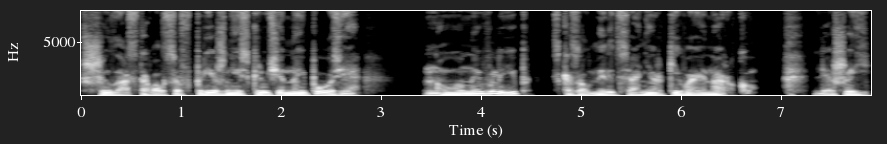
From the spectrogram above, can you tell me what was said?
Шила оставался в прежней скрюченной позе — «Ну, он и влип», — сказал милиционер, кивая на руку. Леший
